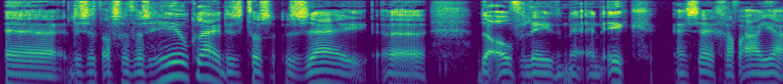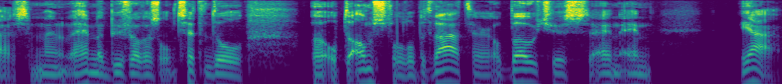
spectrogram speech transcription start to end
Uh, dus het afscheid was heel klein. Dus het was zij, uh, de overledene en ik. En zij gaf aan, ja, mijn, mijn buurvrouw was ontzettend dol uh, op de Amstel, op het water, op bootjes. En, en ja,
